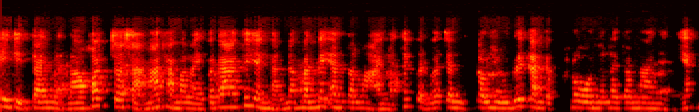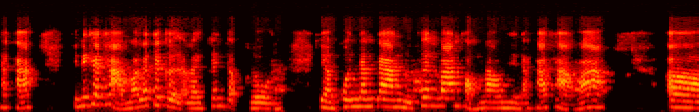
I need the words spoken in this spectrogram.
มีจิตใจเหมือนเราเขาจะสามารถทำอะไรก็ได้ ถ้าอย่างนั้นนะมันไม่อันตรายหรอกถ้าเกิดว่าจะเราอยู่ด้วยกันกับโคลนอะไรประมาณอย่างเงี้ยนะคะ ทีนี้แค่ถามว่าแล้วจะเกิดอะไรขึ้นกับโคลนอย่างคนดัง ๆ หรือเพื่อนบ้านของเราเนี่ยนะคะ ถามว่าเออ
